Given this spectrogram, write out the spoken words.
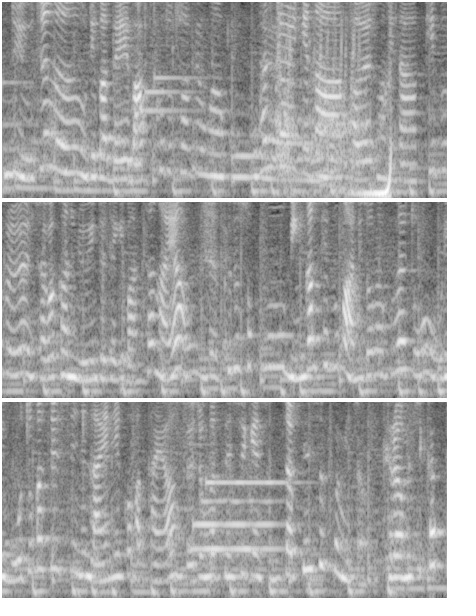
근데 요즘은 우리가 매일 마스크도 착용하고 한절개다 자외선이다 피부를 자극하는 요인들 되게 많잖아요. 그래서 꼭 민감 피부가 아니더라고 해도 우리 모두가 쓸 수 있는 라인일 것 같아요. 요즘 같은 시기엔 진짜 필수품이죠. 그럼 시카페어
